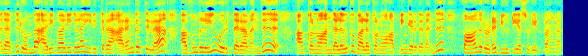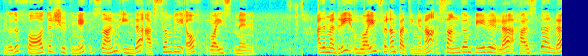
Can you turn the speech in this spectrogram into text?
அதாவது ரொம்ப அறிவாளிகளாக இருக்கிற அரங்கத்தில் அவங்களையும் ஒருத்தரை வந்து ஆக்கணும் அந்த அளவுக்கு வளர்க்கணும் அப்படிங்கிறத வந்து ஃபாதரோட டியூட்டியாக சொல்லியிருப்பாங்க. அதாவது father should make son in the assembly of wise men அதே மாதிரி ஒய்ஃப்லாம் பார்த்தீங்கன்னா சங்கம் பீரியடில் ஹஸ்பண்டை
